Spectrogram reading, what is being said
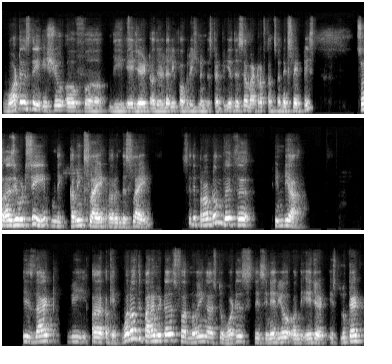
what is the issue of the aged or the elderly population in this country? Is this a matter of concern? Next slide, please. So as you would see in the coming slide or in this slide, see the problem with India is that we are, okay, one of the parameters for knowing as to what is the scenario on the aged is to look at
